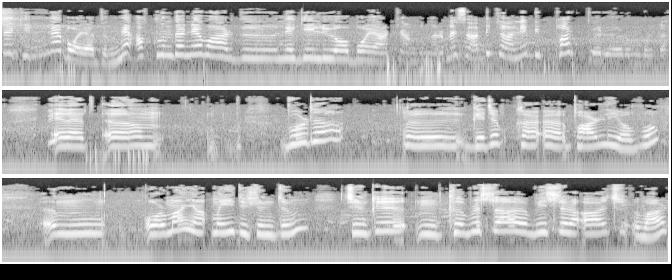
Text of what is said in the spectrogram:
Peki ne boyadın? Ne aklında ne vardı? Ne geliyor boyarken bunları? Mesela bir tane bir park görüyorum burada. Evet, em, burada e, gece e, parlıyor bu. Orman yapmayı düşündüm. Çünkü Kıbrıs'ta bir sürü ağaç var.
